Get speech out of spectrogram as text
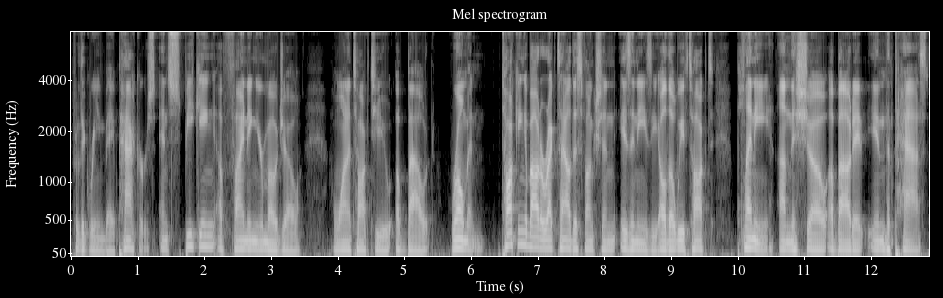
for the Green Bay Packers. And speaking of finding your mojo, I want to talk to you about Roman. Talking about erectile dysfunction isn't easy, although we've talked plenty on this show about it in the past.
